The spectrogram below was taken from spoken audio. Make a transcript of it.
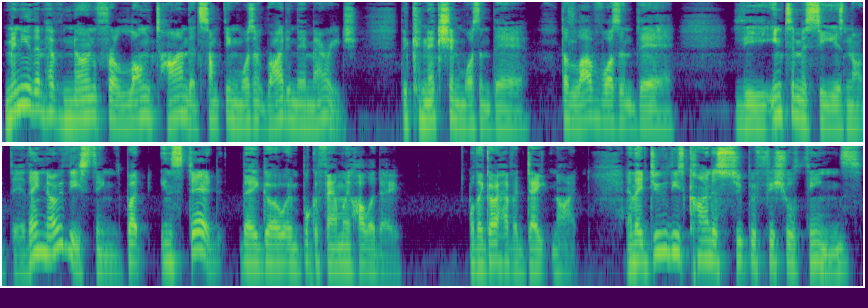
Many of them have known for a long time that something wasn't right in their marriage. The connection wasn't there. The love wasn't there. The intimacy is not there. They know these things, but instead they go and book a family holiday or they go have a date night and they do these kind of superficial things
